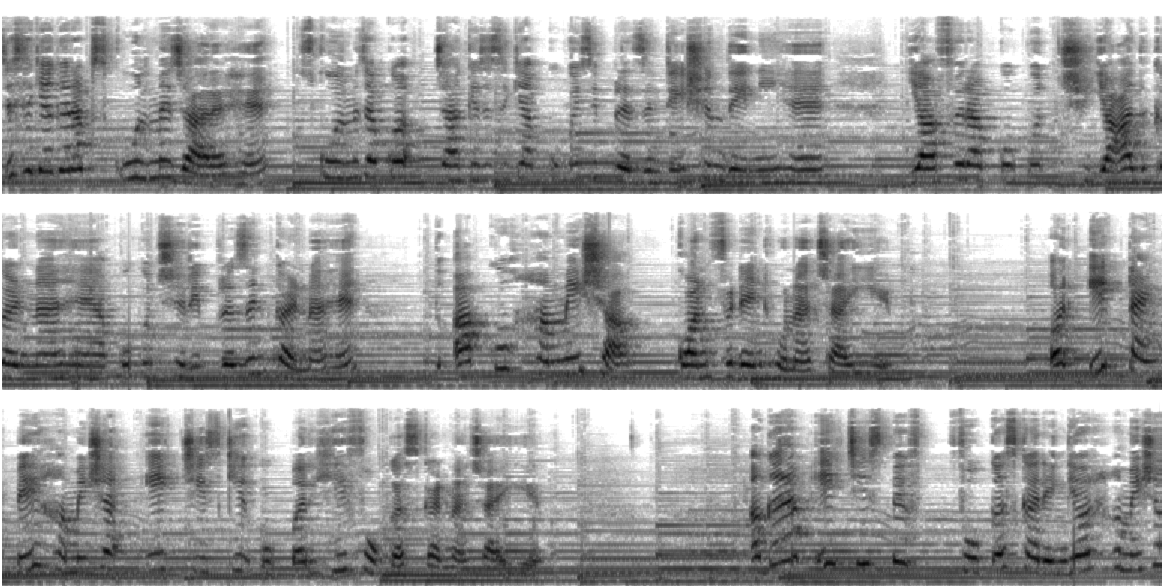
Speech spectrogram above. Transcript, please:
जैसे कि अगर आप स्कूल में जा रहे हैं स्कूल में जब जाके जैसे कि आपको कोई सी प्रेजेंटेशन देनी है या फिर आपको कुछ याद करना है, आपको कुछ रिप्रेजेंट करना है तो आपको हमेशा कॉन्फिडेंट होना चाहिए। और एक टाइम पे हमेशा एक चीज़ के ऊपर ही फोकस करना चाहिए। अगर आप एक चीज़ पे फोकस करेंगे और हमेशा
